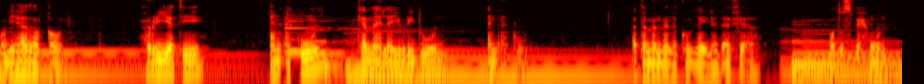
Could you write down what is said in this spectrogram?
وبهذا القول حريتي أن أكون كما لا يريدون أن أكون. أتمنى لكم ليلة دافئة وتصبحون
